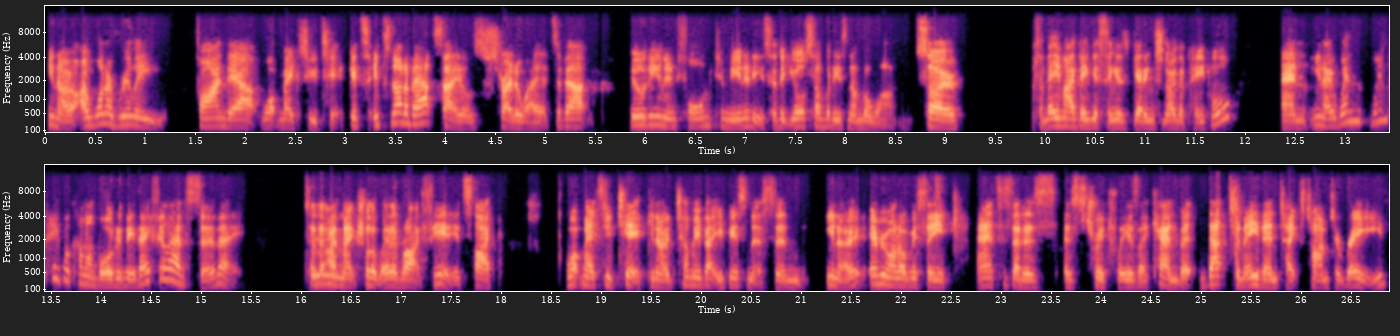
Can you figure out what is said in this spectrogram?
you know, I want to really find out what makes you tick. It's it's not about sales straight away. It's about building an informed community so that you're somebody's number one. So, for me, my biggest thing is getting to know the people. And you know, when when people come on board with me, they fill out a survey so that I Mm. make sure that we're the right fit. It's like, what makes you tick? You know, tell me about your business. And you know, everyone obviously answers that as as truthfully as they can. But that to me then takes time to read.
